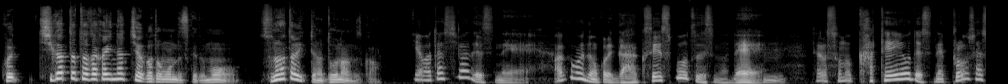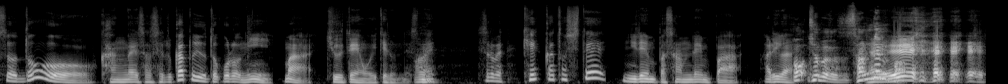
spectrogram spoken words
これ違った戦いになっちゃうかと思うんですけどもそのあたりってのはどうなんですか、いや私はですねあくまでもこれ学生スポーツですので、うん。だからその過程をですねプロセスをどう考えさせるかというところにまあ重点を置いてるんですね。はい。ですから結果として2連覇3連覇あるいはあちょっと待ってください。3連覇、え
